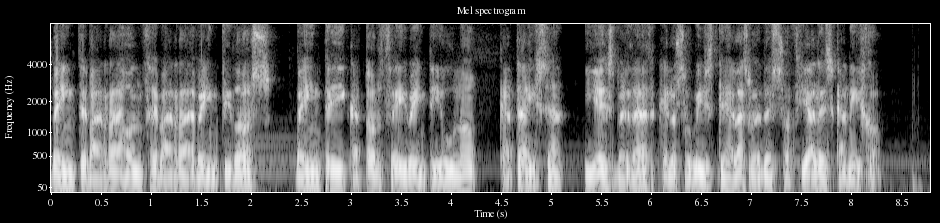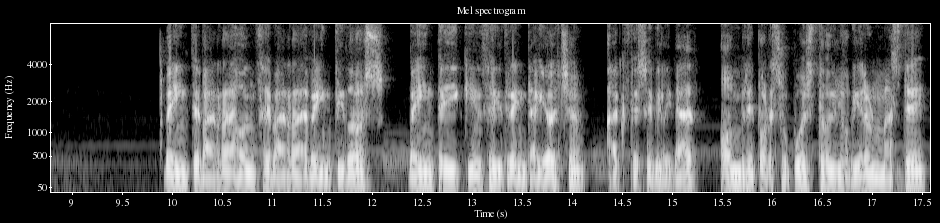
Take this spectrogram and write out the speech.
20 barra 11 barra 22, 20 y 14 y 21, Kataisa, y es verdad que lo subiste a las redes sociales canijo. 20 barra 11 barra 22, 20 y 15 y 38, accesibilidad, hombre por supuesto y lo vieron más de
